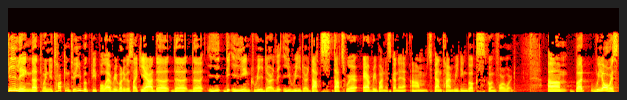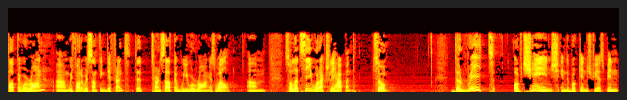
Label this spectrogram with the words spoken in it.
feeling that when you're talking to ebook people, everybody was like, "Yeah, the the the e, the e-ink reader, the e-reader, that's that's where everyone is going to um, spend time reading books going forward." Um, but we always thought they were wrong. Um, we thought it was something different. That turns out that we were wrong as well. Um, so let's see what actually happened. So the rate of change in the book industry has been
